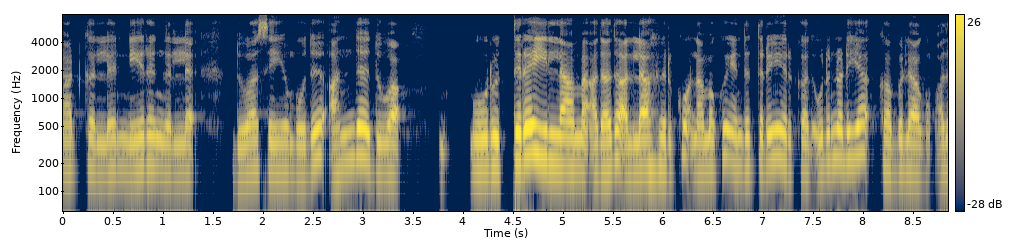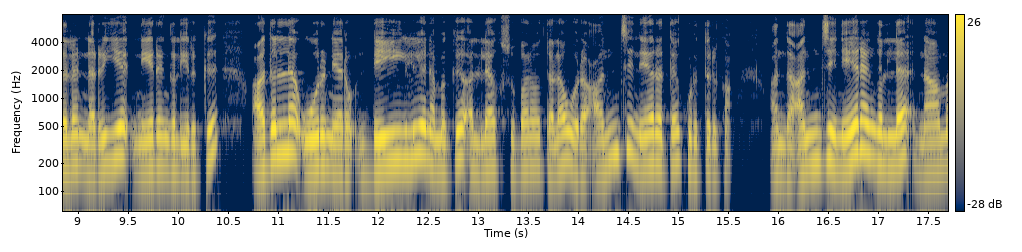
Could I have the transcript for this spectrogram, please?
நாட்களில் நேரங்களில் துவா செய்யும்போது அந்த துவா ஒரு திரை இல்லாமல் அதாவது அல்லாஹிற்கும் நமக்கும் எந்த திரையும் இருக்காது. உடனடியாக கபுலாகும் அதில் நிறைய நேரங்கள் இருக்குது அதில் ஒரு நேரம் டெய்லியும் நமக்கு அல்லாஹ் சுபானோ தலா ஒரு அஞ்சு நேரத்தை கொடுத்துருக்கான். அந்த அஞ்சு நேரங்களில் நாம்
